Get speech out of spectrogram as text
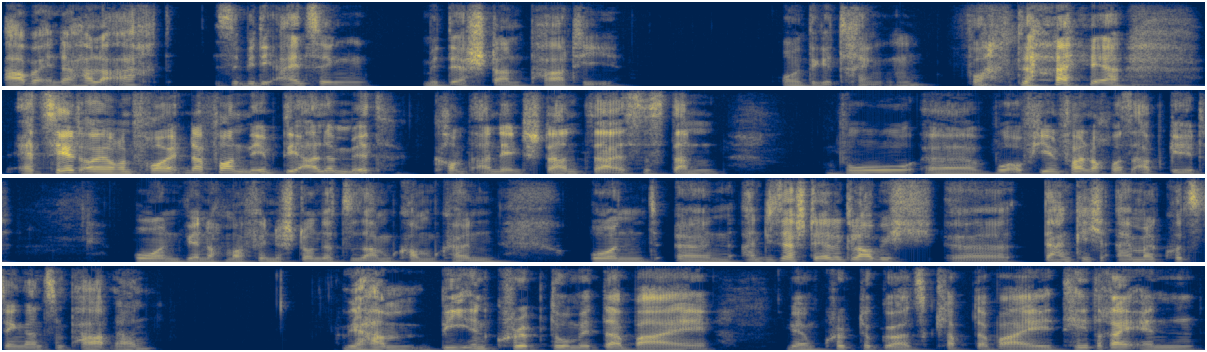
Aber in der Halle 8 sind wir die einzigen mit der Standparty und Getränken. Von daher erzählt euren Freunden davon, nehmt die alle mit, kommt an den Stand, da ist es dann, wo, äh, wo auf jeden Fall noch was abgeht und wir nochmal für eine Stunde zusammenkommen können. Und äh, an dieser Stelle, glaube ich, äh, danke ich einmal kurz den ganzen Partnern. Wir haben Be in Crypto mit dabei, wir haben Crypto Girls Club dabei, T3N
